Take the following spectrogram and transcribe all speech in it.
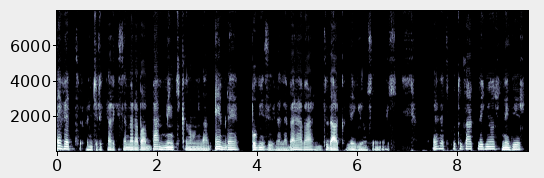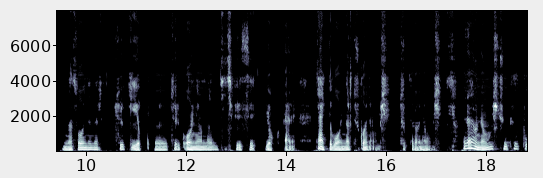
Evet, öncelikle herkese merhaba. Ben Minky kanalından Emre. Bugün sizlerle beraber The Dark Legions oynuyoruz. Evet, bu The Dark Legions nedir? Nasıl oynanır? Türk yap, e, Türk oynayanların hiçbirisi yok. Yani genellikle bu oyunları Türk oynamamış. Türkler oynamamış. Neden oynamamış? Çünkü bu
